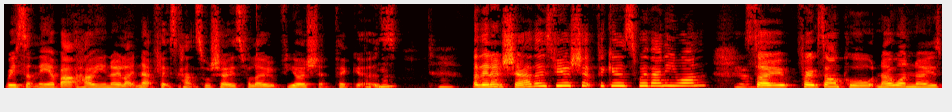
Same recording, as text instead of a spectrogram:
recently about how you know like netflix cancel shows for low viewership figures mm-hmm. Mm-hmm. but they don't share those viewership figures with anyone. Yeah. So, for example, no one knows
